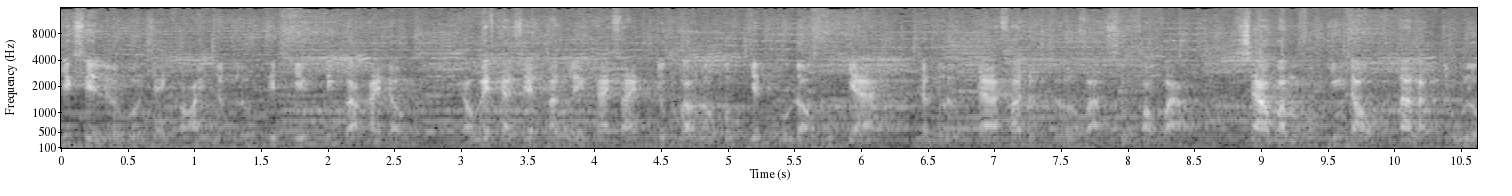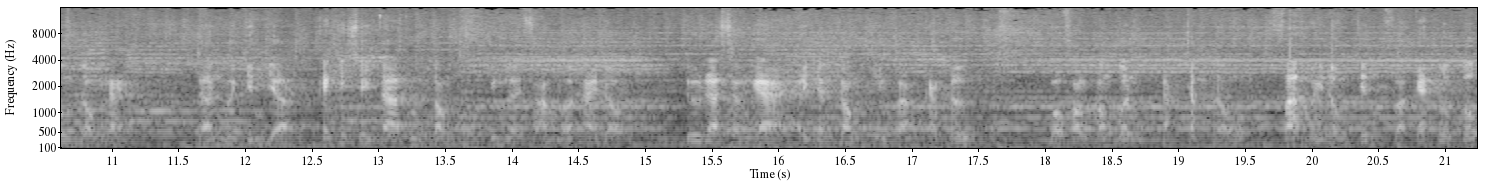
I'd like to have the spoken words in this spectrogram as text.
Chiếc xe lửa vừa chạy khỏi, lực lượng tiếp chiến tiến vào hai đồn. Khẩu SKZ bắn liền hai phát trúng vào lô cốt chính của đồn quốc gia, lực lượng ta phá được cửa và xung phong vào. Sau 30 phút chiến đấu, ta làm chủ luôn đồn này. Đến 19 giờ, các chiến sĩ ta thu toàn bộ chiến lợi phẩm ở hai đồn, đưa ra sân ga để dân công chuyển vào căn cứ. Bộ phận công binh đặt chất nổ, phá hủy đồn chính và các lô cốt.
